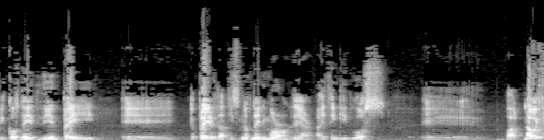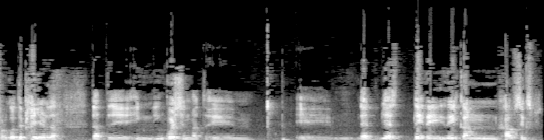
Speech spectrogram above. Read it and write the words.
because they didn't pay a, a player that is not anymore there. I think it was uh, well now I forgot the player that that uh, in in question, but. Um, um, that yes, they, they, they can have six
